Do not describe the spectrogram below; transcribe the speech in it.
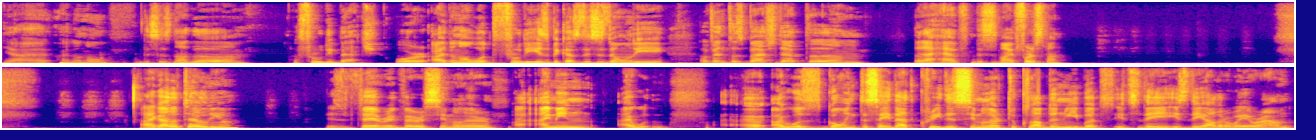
Yeah I, I don't know this is not a, a fruity batch or I don't know what fruity is because this is the only Aventus batch that um, that I have. This is my first one. I gotta tell you it's very very similar. I, I mean I would I, I was going to say that Creed is similar to Club de Nuit but it's the it's the other way around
